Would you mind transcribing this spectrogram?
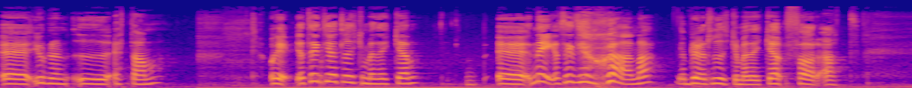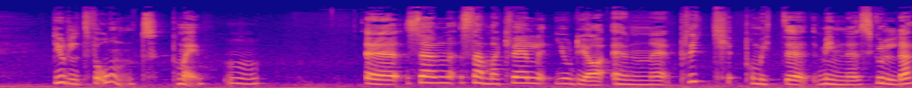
Eh, gjorde den i ettan. Okej, jag tänkte göra ett lika-med-tecken. Eh, nej, jag tänkte göra en stjärna. Det blev ett lika-med-tecken för att det gjorde lite för ont på mig. Mm. Eh, sen samma kväll gjorde jag en eh, prick på mitt, eh, min skulda.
